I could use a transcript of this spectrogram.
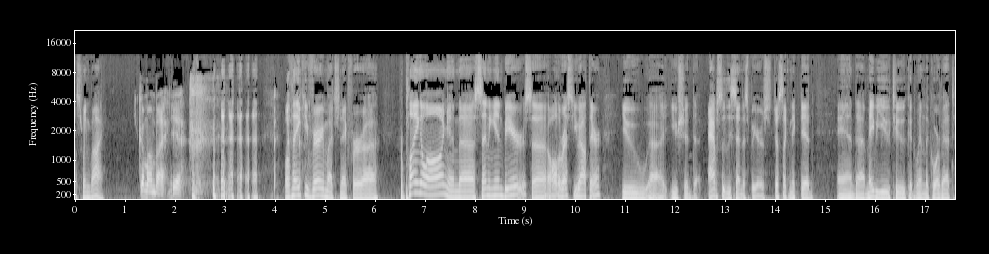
I'll swing by. Come on by. Yeah. Well, thank you very much, Nick, for uh, for playing along and uh, sending in beers. Uh, all the rest of you out there, you uh, you should absolutely send us beers, just like Nick did, and uh, maybe you too could win the Corvette.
